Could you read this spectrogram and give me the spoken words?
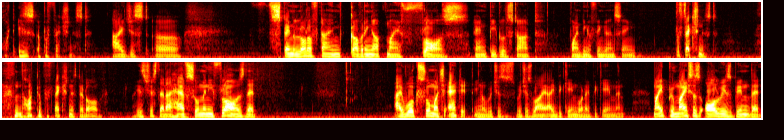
what is a perfectionist? I just uh, spend a lot of time covering up my flaws, and people start pointing a finger and saying, perfectionist. Not a perfectionist at all. It's just that I have so many flaws that I work so much at it, you know, which is, which is why I became what I became. And my premise has always been that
